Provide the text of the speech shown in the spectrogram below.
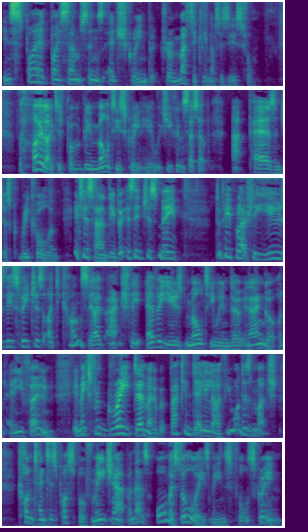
inspired by Samsung's Edge screen, but dramatically not as useful. The highlight is probably multi-screen here, which you can set up at pairs and just recall them. It is handy, but is it just me? Do people actually use these features? I can't say I've actually ever used multi-window in anger on any phone. It makes for a great demo, but back in daily life, you want as much content as possible from each app, and that's almost always means full screen.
